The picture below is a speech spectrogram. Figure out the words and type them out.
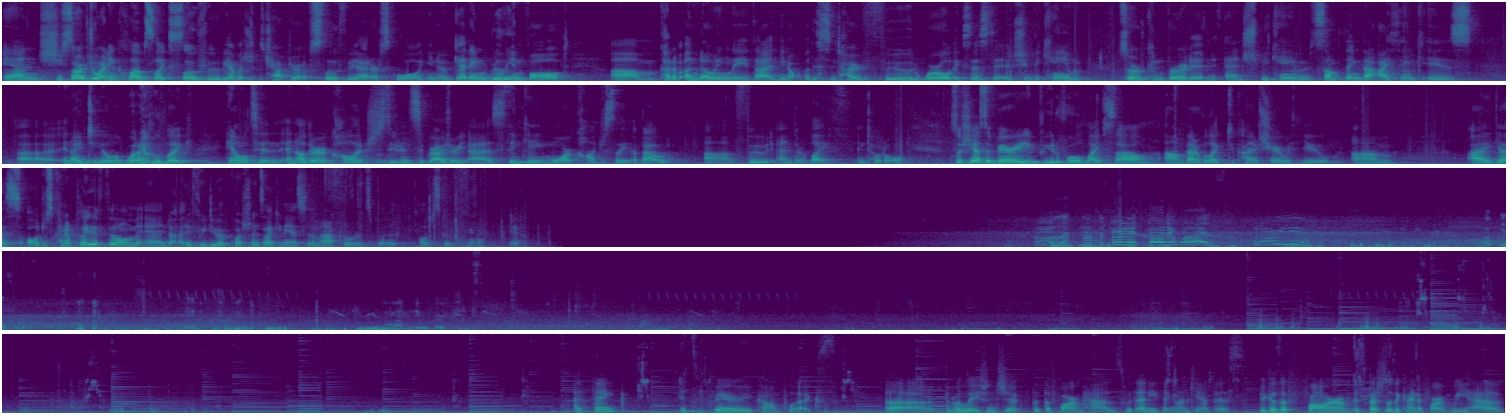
and she started joining clubs like Slow Food. We have a chapter of Slow Food at our school, you know, getting really involved um, kind of unknowingly that, you know, this entire food world existed. She became sort of converted and she became something that I think is uh, an ideal of what I would like Hamilton and other college students to graduate as, thinking more consciously about uh, food and their life in total. So she has a very beautiful lifestyle um, that I would like to kind of share with you. Um, I guess I'll just kind of play the film, and if we do have questions, I can answer them afterwards, but I'll just go from here. Oh, that's not the bird I thought it was. What are you? Oh, yes it was. Damn it. I want new birds. I think it's very complex uh, the relationship that the farm has with anything on campus. Because a farm, especially the kind of farm we have,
